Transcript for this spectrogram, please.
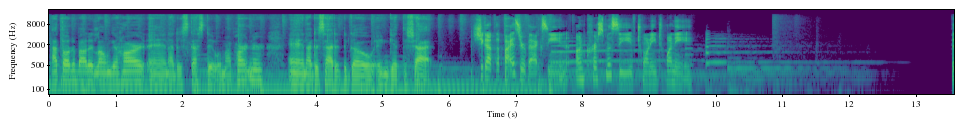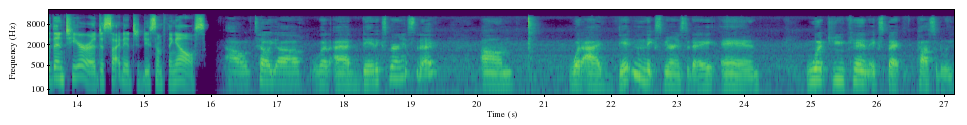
I thought about it long and hard, and I discussed it with my partner, and I decided to go and get the shot. She got the Pfizer vaccine on Christmas Eve 2020. But then Tierra decided to do something else. I'll tell y'all what I did experience today, um, what I didn't experience today, and what you can expect possibly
